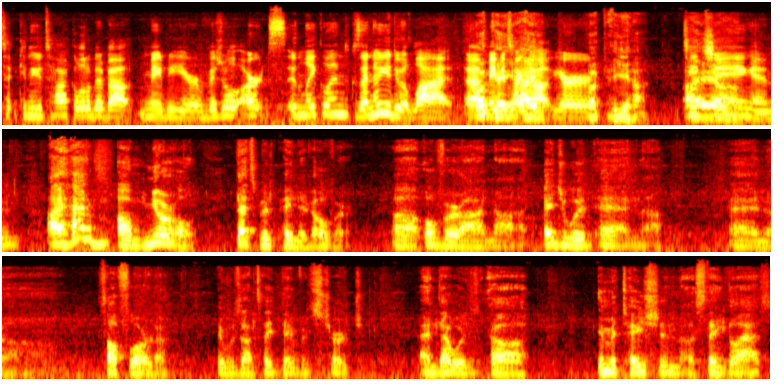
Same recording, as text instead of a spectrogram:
t- can you talk a little bit about maybe your visual arts in Lakeland? Because I know you do a lot. Uh, maybe talk I- about your okay, yeah. I, uh, teaching and I had a, a mural that's been painted over, uh, over on uh, Edgewood and uh, and uh, South Florida. It was on St. David's Church, and that was uh, imitation uh, stained glass.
